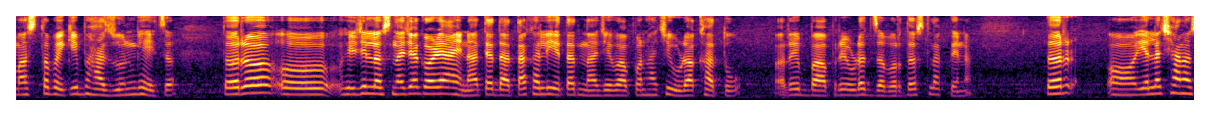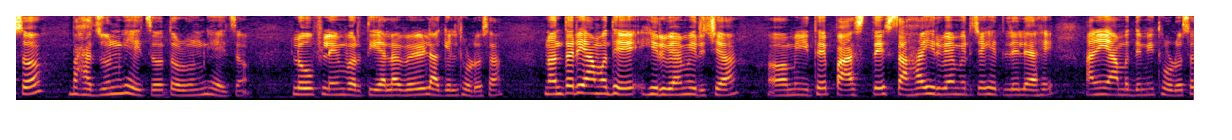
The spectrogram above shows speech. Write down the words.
मस्तपैकी भाजून घ्यायचं. तर हे जे लसणाच्या कळ्या आहे ना त्या दाताखाली येतात ना जेव्हा आपण हा चिवडा खातो. अरे बापरे एवढंच जबरदस्त लागते ना. तर याला छान असं भाजून घ्यायचं तळून घ्यायचं. लो फ्लेमवरती याला वेळ लागेल थोडासा. नंतर यामध्ये हिरव्या मिरच्या मी इथे पाच ते सहा हिरव्या मिरच्या घेतलेल्या आहे आणि यामध्ये मी थोडंसं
